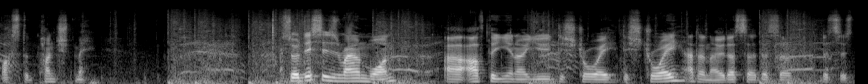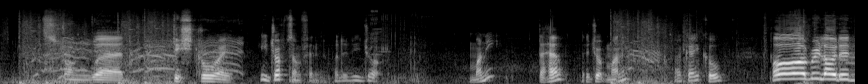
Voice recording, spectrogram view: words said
bastard punched me. So this is round one. Uh, after you know you destroy, destroy. I don't know. That's a that's a that's a strong word. Destroy. He dropped something. What did he drop? Money? The hell? They dropped money? Okay, cool. Oh, reloaded.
